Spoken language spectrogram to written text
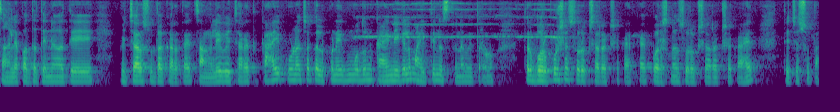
चांगल्या पद्धतीनं ते विचारसुद्धा करतायत. चांगले विचार आहेत. काय कोणाच्या कल्पनेमधून काय निघेल माहिती नसतं ना मित्रांनो. तर भरपूरशा सुरक्षा रक्षक आहेत काय पर्सनल सुरक्षा रक्षक आहेत त्याच्यासुद्धा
